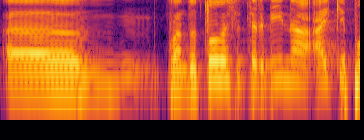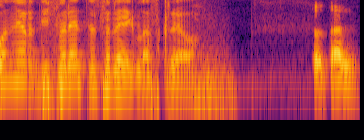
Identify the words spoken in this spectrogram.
uh, cuando todo se termina hay que poner diferentes reglas, creo. Total.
